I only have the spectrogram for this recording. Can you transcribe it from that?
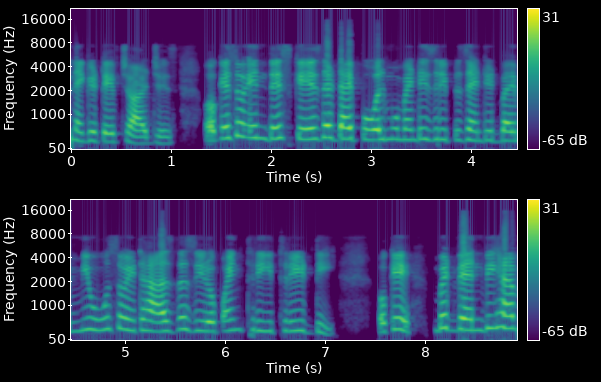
negative charges. Okay so in this case the dipole moment is represented by mu so it has the 0.33 d. Okay but when we have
